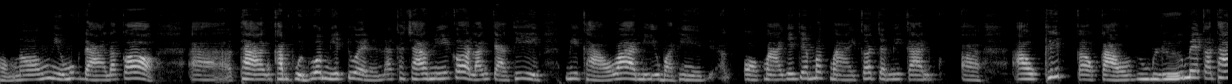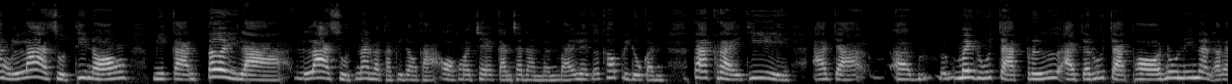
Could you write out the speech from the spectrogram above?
ของน้องนิวมุกดา แล้วก็ทางคำผุนร่วมมิตรด้วยนะคะเช้านี้ก็หลังจากที่มีข่าวว่ามีอุบัติเหตุออกมาเยอะแยะมากมาย ก็จะมีการ เอาคลิปเก่าๆ หรือแม้กระทั่งล่าสุดที่น้องมีการเต้ยลาล่าสุดนั่นแหละค่ะพี่น้องค่ะ ออกมาแชร์กันสนั่นวันไหวเลยก็เข้าไปดูกัน ถ้าใครที่อาจจะ ไม่รู้จักหรืออาจจะรู้จักพอนู่นนี่นั่นอะไร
